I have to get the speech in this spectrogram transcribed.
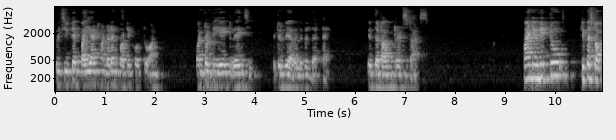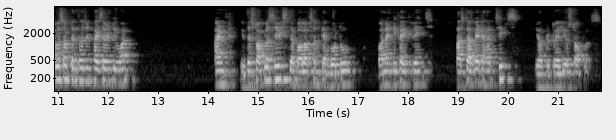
which you can buy at 144 to 128 range. It will be available that time if the downtrend starts. And you need to keep a stop loss of 10,571 and if the stop loss hits the call option can go to 195 range. First target achieves you have to trail your stop loss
